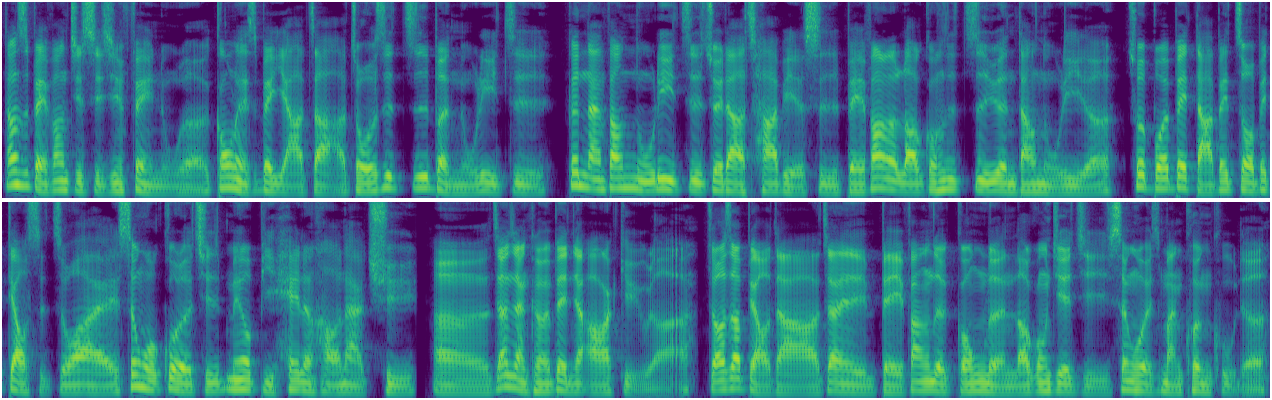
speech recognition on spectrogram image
当时北方即使已经废奴了，工人也是被压榨，走的是资本奴隶制。跟南方奴隶制最大的差别是，北方的劳工是自愿当奴隶的，所以不会被打、被揍、被吊死之外，生活过得其实没有比黑人好哪去。呃，这样讲可能被人家 argue 啦，主要是要表达在北方的工人、劳工阶级生活也是蛮困苦的。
